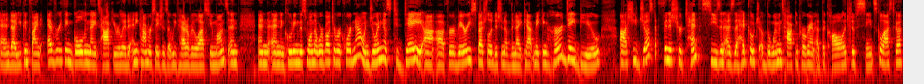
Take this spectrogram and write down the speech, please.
and uh, you can find everything Golden Knights hockey related, any conversations that we've had over the last few months, and and and including this one that we're about to record now. And joining us today uh, uh, for a very special edition of the Nightcap, making her debut. Uh, she just finished her 10th season as the head coach of the women's hockey program at the College of St. Scholastica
